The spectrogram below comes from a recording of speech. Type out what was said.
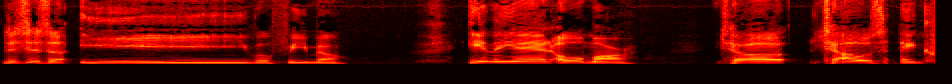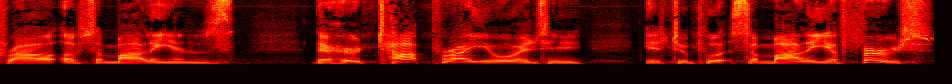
This is an evil female. Ilhan Omar tell, tells a crowd of Somalians that her top priority is to put Somalia first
